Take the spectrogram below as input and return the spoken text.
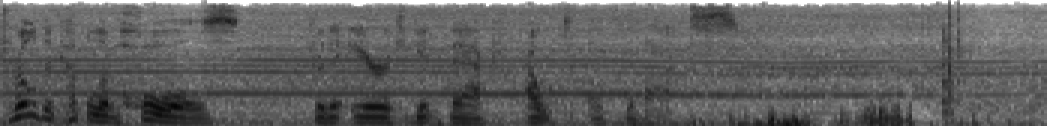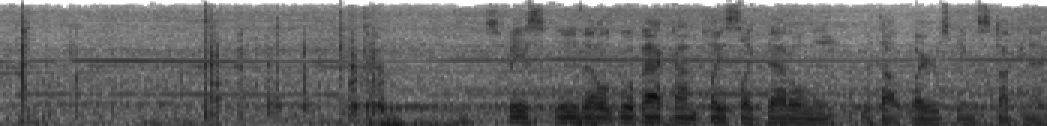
drilled a couple of holes for the air to get back out of the box. So basically that'll go back on place like that only without wires being stuck in it.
